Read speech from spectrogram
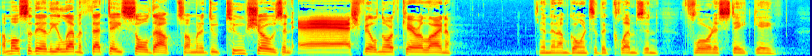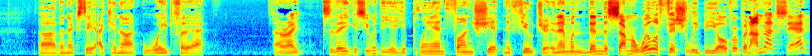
I'm also there the 11th. That day's sold out. So I'm going to do two shows in Asheville, North Carolina. And then I'm going to the Clemson, Florida State game uh, the next day. I cannot wait for that. All right? So there you can see what you, you plan fun shit in the future, and then when then the summer will officially be over. But I'm not sad,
